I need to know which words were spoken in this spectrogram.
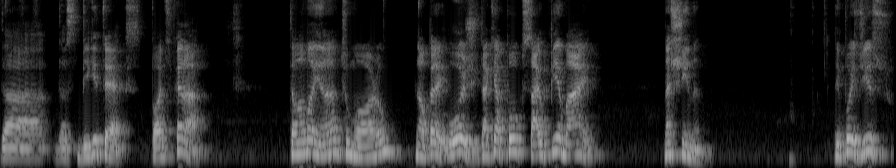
da, das Big Techs. Pode esperar. Então amanhã, tomorrow, não, peraí, hoje, daqui a pouco sai o PMI na China. Depois disso,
